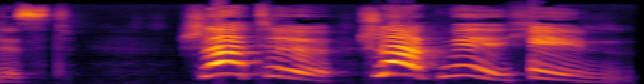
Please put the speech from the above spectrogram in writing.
bist. Schlagte, schlag mich! Nein.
